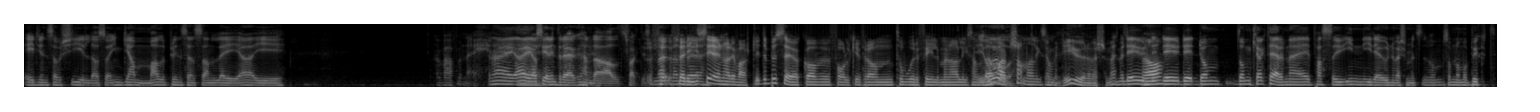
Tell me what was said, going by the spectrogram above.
Agents of Shield, alltså en gammal prinsessan Leia i... Varför? Nej. Nej, nej, jag ser inte det hända alls faktiskt. för, för i det- serien har det varit lite besök av folk ifrån Tor-filmerna liksom. Jo, det har jo. varit sådana Ja, liksom. men det är ju universumet. Men det är ju, Ja. det, det, det, de, de karaktärerna är- passar ju in i det universumet som, som de har byggt.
